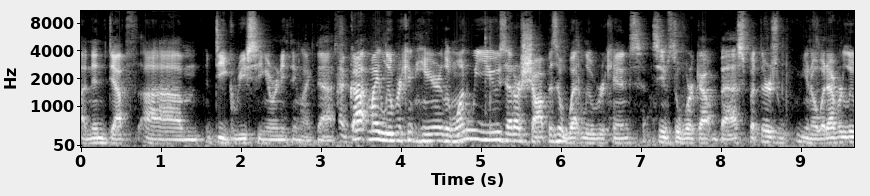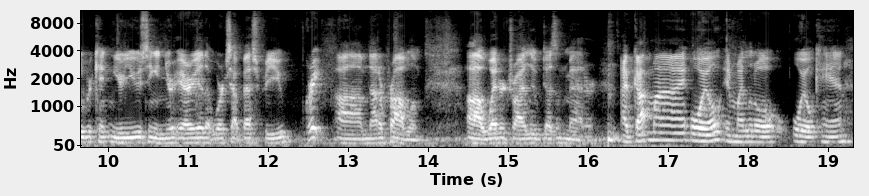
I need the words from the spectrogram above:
an in-depth um, degreasing or anything like that. I've got my lubricant here. The one we use at our shop is a wet lubricant. It seems to work out best, but there's, you know, whatever lubricant you're using in your area that works out best for you, great, um, not a problem. Uh, wet or dry lube doesn't matter. I've got my oil in my little oil can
